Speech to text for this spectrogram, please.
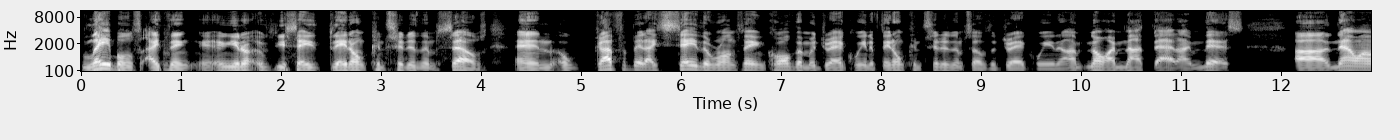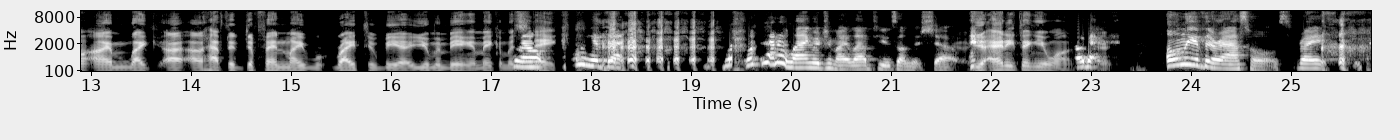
labels. I think you know you say they don't consider themselves, and oh, God forbid I say the wrong thing, call them a drag queen if they don't consider themselves a drag queen. I'm no, I'm not that. I'm this. Uh, now I'm like uh, I have to defend my right to be a human being and make a mistake. Well, what, what, kind of language am I allowed to use on this show? yeah, anything you want. Okay. Only if they're assholes, right?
